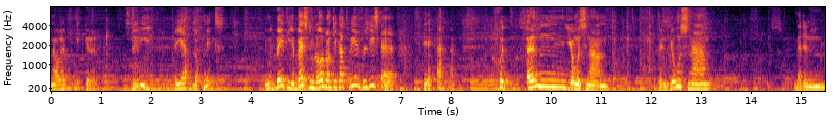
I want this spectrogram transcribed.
Nou heb ik er drie en je hebt nog niks. Je moet beter je best doen hoor, want je gaat weer verliezen hè. Ja. Goed, een jongensnaam. Een jongensnaam met een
